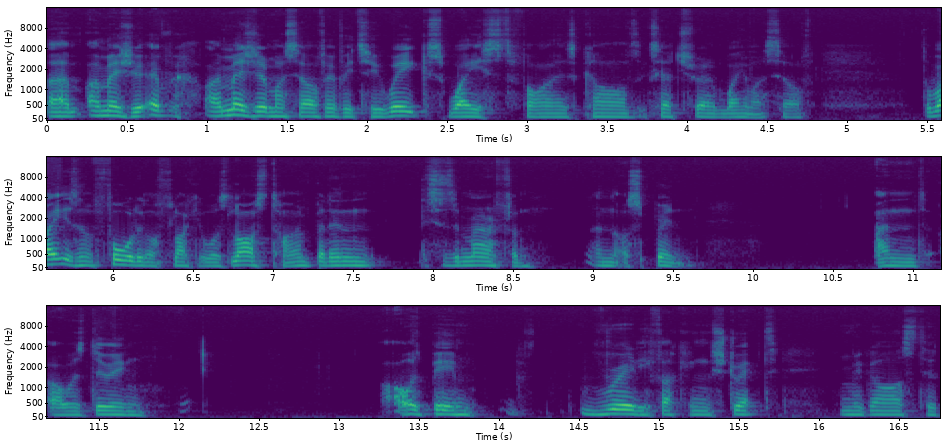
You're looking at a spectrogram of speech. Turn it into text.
um, I measure every, I measure myself every two weeks, waist, thighs, calves, etc., and weigh myself. The weight isn't falling off like it was last time, but then this is a marathon and not a sprint. And I was doing, I was being really fucking strict in regards to,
